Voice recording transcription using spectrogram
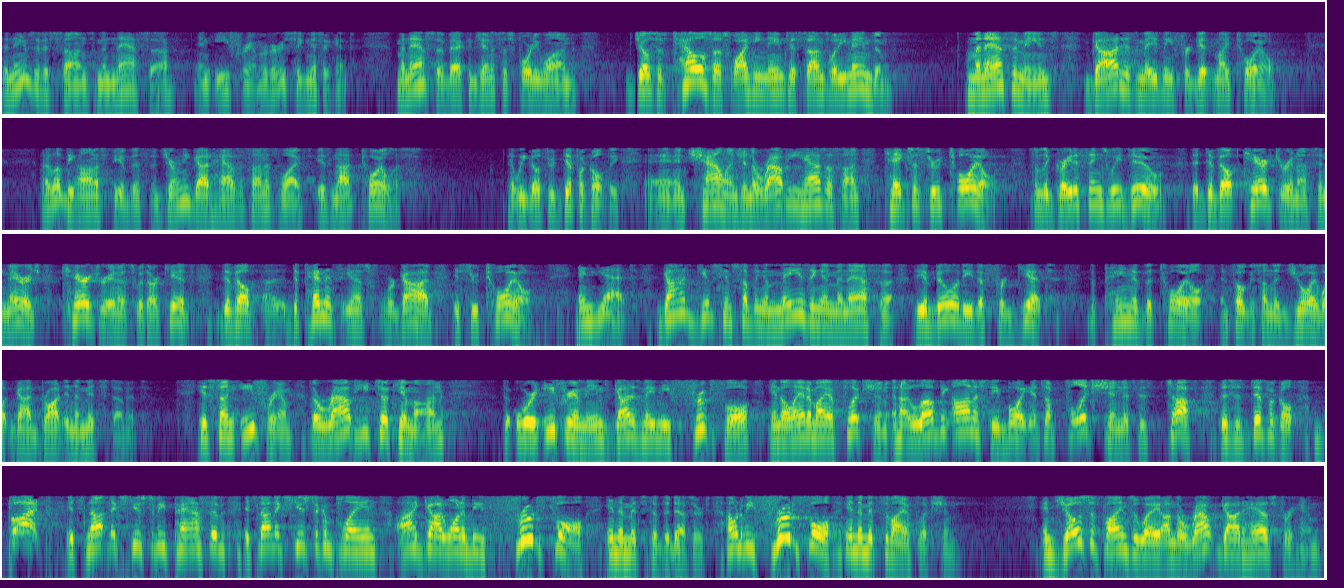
The names of his sons, Manasseh and Ephraim, are very significant. Manasseh, back in Genesis 41, Joseph tells us why he named his sons what he named them. Manasseh means, God has made me forget my toil. I love the honesty of this. The journey God has us on his life is not toilless. That we go through difficulty and challenge, and the route he has us on takes us through toil. Some of the greatest things we do that develop character in us in marriage, character in us with our kids, develop uh, dependency in us for God is through toil. And yet, God gives him something amazing in Manasseh, the ability to forget the pain of the toil and focus on the joy what God brought in the midst of it. His son Ephraim, the route he took him on, the word Ephraim means God has made me fruitful in the land of my affliction. And I love the honesty. Boy, it's affliction. This is tough. This is difficult. But it's not an excuse to be passive. It's not an excuse to complain. I, God, want to be fruitful in the midst of the desert. I want to be fruitful in the midst of my affliction. And Joseph finds a way on the route God has for him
